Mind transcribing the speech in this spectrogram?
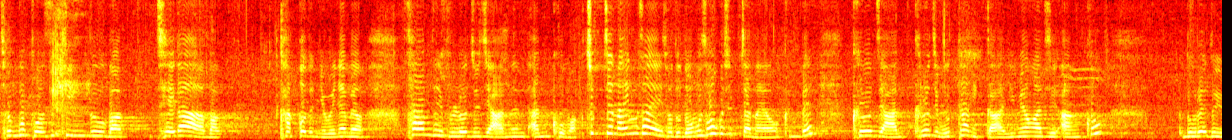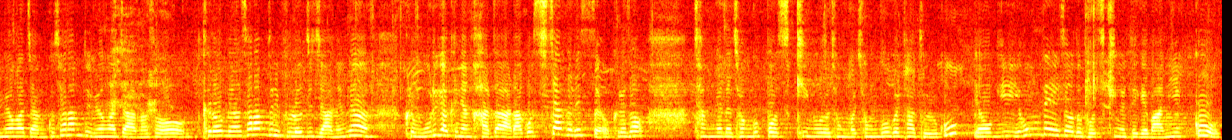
전국 버스킹도 막 제가 막 갔거든요. 왜냐면 사람들이 불러주지 않은, 않고 막 축제나 행사에 저도 너무 서고 싶잖아요. 근데 그러지 않, 그러지 못하니까 유명하지 않고 노래도 유명하지 않고 사람도 유명하지 않아서 그러면 사람들이 불러주지 않으면 그럼 우리가 그냥 가자라고 시작을 했어요. 그래서 작년에 전국 버스킹으로 정말 전국을 다 돌고 여기 홍대에서도 버스킹을 되게 많이 했고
